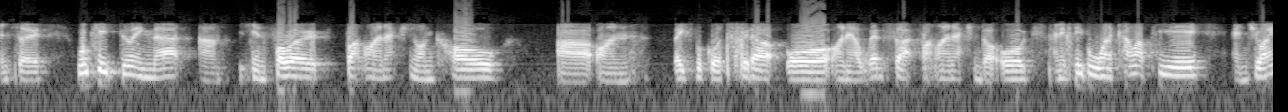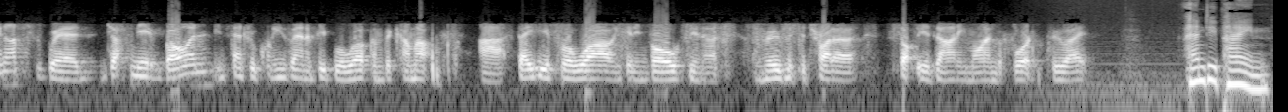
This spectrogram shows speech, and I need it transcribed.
And so we'll keep doing that. Um, you can follow Frontline Action on Coal uh, on Facebook or Twitter or on our website, frontlineaction.org. And if people want to come up here and join us. We're just near Bowen in central Queensland, and people are welcome to come up, uh, stay here for a while, and get involved in a, a movement to try to stop the Adani mine before it's too late. Andy Payne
